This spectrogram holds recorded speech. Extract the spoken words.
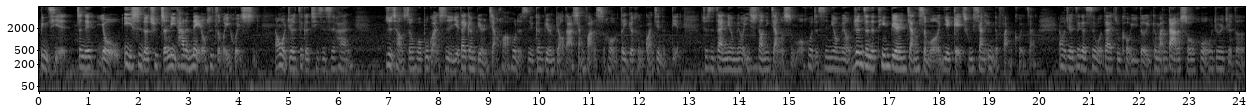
并且真的有意识的去整理它的内容是怎么一回事。然后我觉得这个其实是和日常生活，不管是也在跟别人讲话，或者是跟别人表达想法的时候的一个很关键的点，就是在你有没有意识到你讲了什么，或者是你有没有认真的听别人讲什么，也给出相应的反馈，这样。我觉得这个是我在主口译的一个蛮大的收获，我就会觉得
